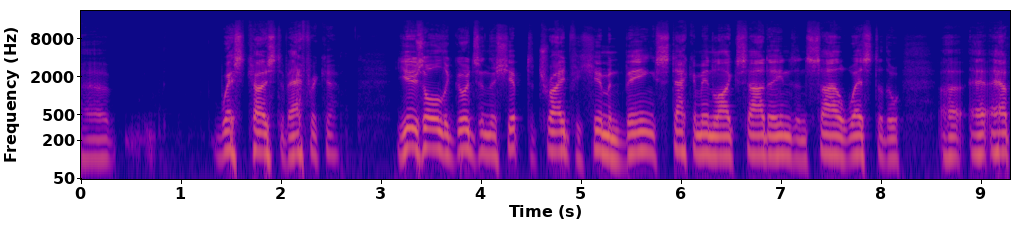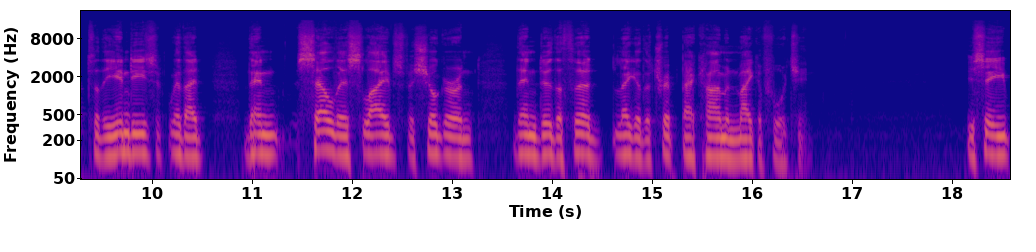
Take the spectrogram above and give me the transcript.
uh, west coast of Africa use all the goods in the ship to trade for human beings, stack them in like sardines, and sail west to the uh, out to the Indies, where they'd then sell their slaves for sugar, and then do the third leg of the trip back home and make a fortune. You see,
